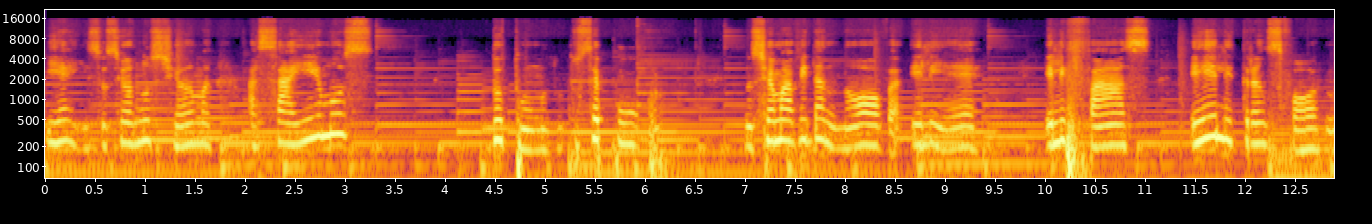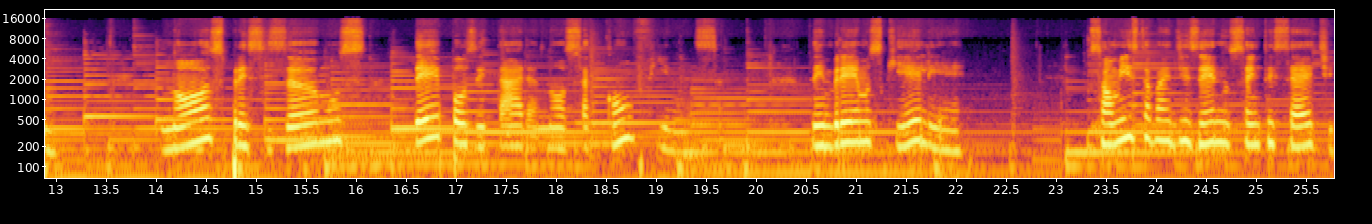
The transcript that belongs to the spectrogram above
E é isso, o Senhor nos chama a sairmos do túmulo, do sepulcro. Nos chama a vida nova, Ele é, Ele faz, Ele transforma. Nós precisamos depositar a nossa confiança. Lembremos que Ele é o salmista vai dizer no 107:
